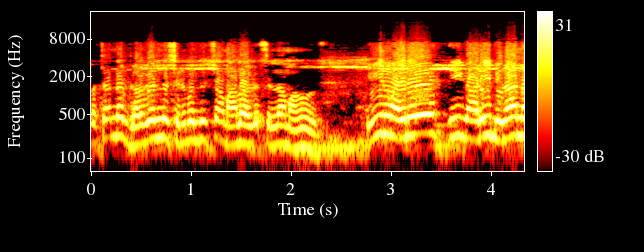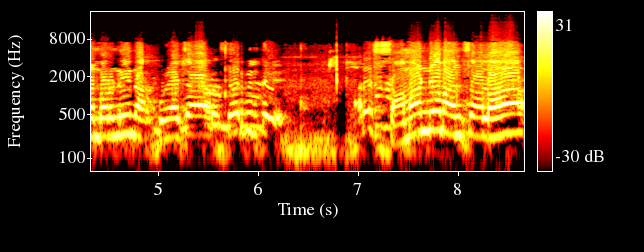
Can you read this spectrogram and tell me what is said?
प्रचंड गरगंज श्रीमंतीचा मालक असलेला माणूस. तीन महिने ती गाडी बिना नंबरनी ना- पुण्याच्या रस्त्यावर फिरते. अरे सामान्य माणसाला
